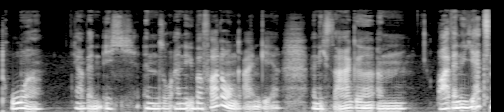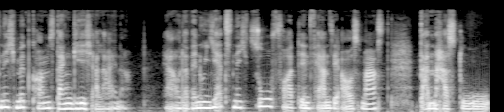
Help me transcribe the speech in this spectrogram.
drohe. Ja, wenn ich in so eine Überforderung reingehe, wenn ich sage, ähm, boah, wenn du jetzt nicht mitkommst, dann gehe ich alleine. Ja, oder wenn du jetzt nicht sofort den Fernseher ausmachst, dann hast du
